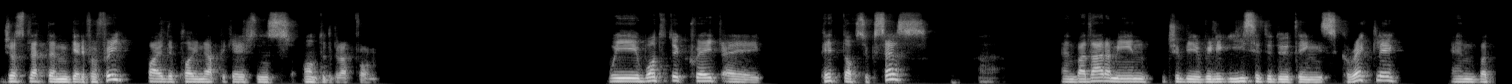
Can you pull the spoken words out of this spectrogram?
just let them get it for free by deploying the applications onto the platform. We wanted to create a pit of success. Uh, and by that, I mean it should be really easy to do things correctly, and but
